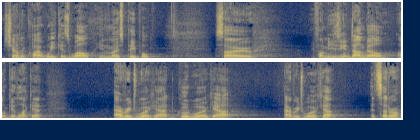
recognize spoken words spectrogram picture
is generally quite weak as well in most people. So if I'm using a dumbbell, I'll get like a average workout, good workout, average workout, etc.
